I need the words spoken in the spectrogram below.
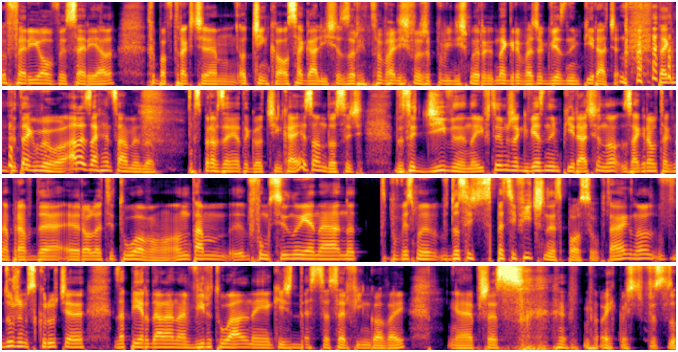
e, feriowy serial. Chyba w trakcie odcinka o Sagali się zorientowaliśmy, że powinniśmy nagrywać o Gwiezdnym Piracie. Tak, tak było, ale zachęcamy do sprawdzenia tego odcinka. Jest on dosyć, dosyć dziwny, no i w tym, że Gwiezdnym Piracie no, zagrał tak naprawdę rolę tytułową. On tam e, funkcjonuje na no, powiedzmy w dosyć specyficzny sposób, tak? No, w dużym skrócie zapierdala na wirtualnej jakiejś desce surfingowej e, przez no, jakąś po prostu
